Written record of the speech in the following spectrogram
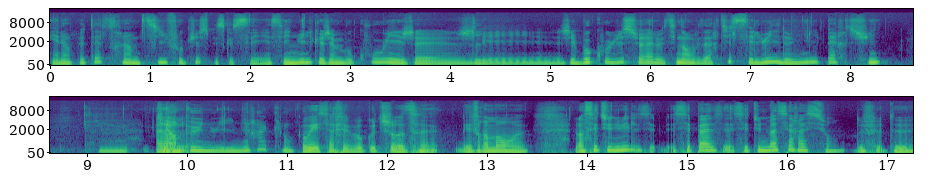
Et alors peut-être un petit focus, parce que c'est une huile que j'aime beaucoup et j'ai je, beaucoup lu sur elle aussi dans vos articles, c'est l'huile de millepertuis, qui est un peu une huile miracle. Oui, ça fait beaucoup de choses, mais vraiment. Euh, alors c'est une huile, c'est pas, c'est une macération de, de,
